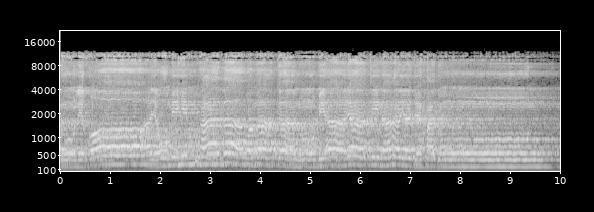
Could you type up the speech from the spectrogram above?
الرسول قال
